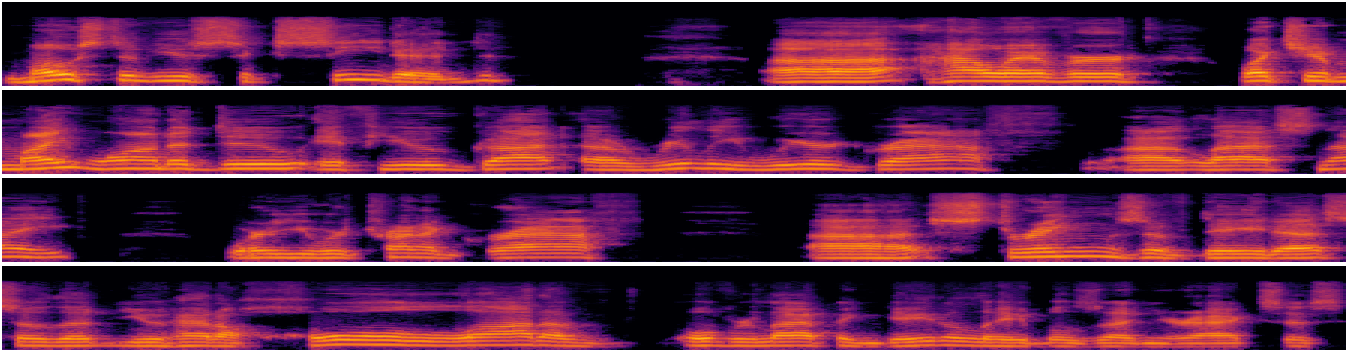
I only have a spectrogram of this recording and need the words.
Most of you succeeded. Uh, however, what you might want to do if you got a really weird graph uh, last night where you were trying to graph uh, strings of data so that you had a whole lot of overlapping data labels on your axis,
